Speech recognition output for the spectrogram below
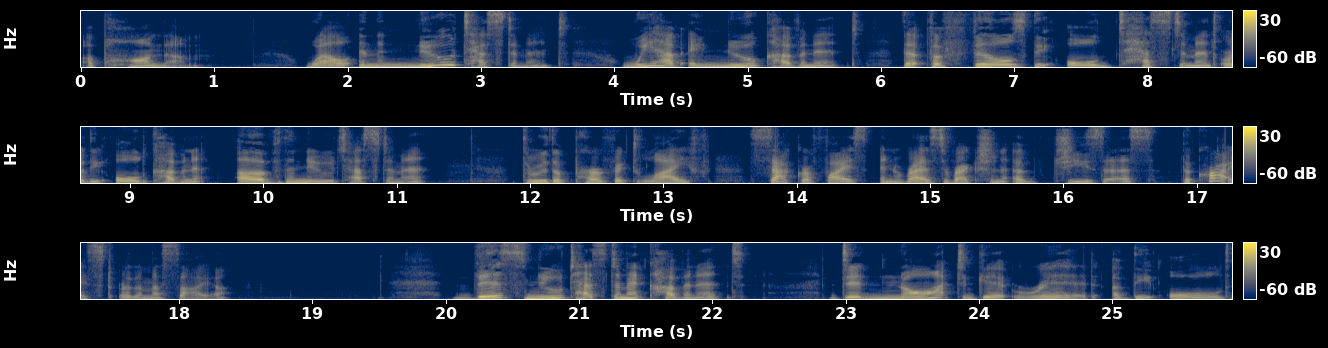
upon them. Well, in the New Testament, we have a new covenant that fulfills the Old Testament or the Old Covenant of the New Testament through the perfect life, sacrifice, and resurrection of Jesus, the Christ or the Messiah. This New Testament covenant did not get rid of the Old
